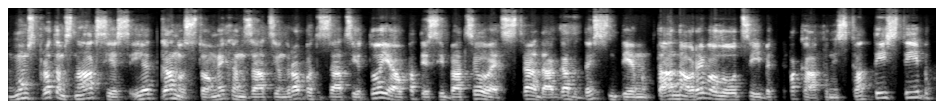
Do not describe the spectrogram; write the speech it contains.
mums, protams, nāksies iet gan uz to mehanizāciju un robotizāciju. To jau patiesībā cilvēks strādā gadu desmitiem. Tā nav revolūcija, bet pakāpeniska attīstība,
